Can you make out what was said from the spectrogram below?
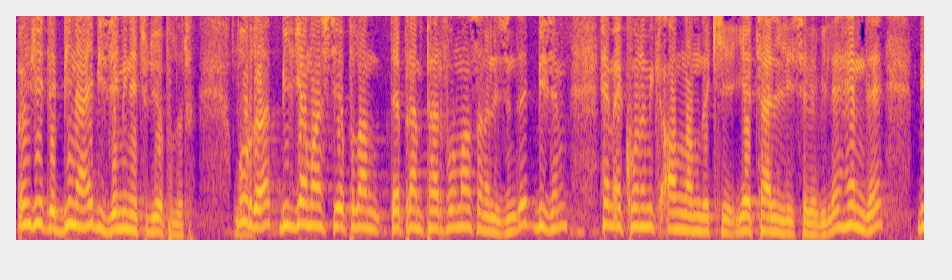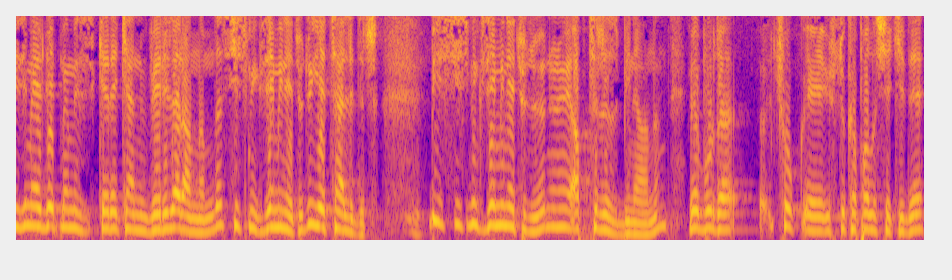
Öncelikle binaya bir zemin etüdü yapılır. Burada bilgi amaçlı yapılan deprem performans analizinde bizim hem ekonomik anlamdaki yeterliliği sebebiyle hem de bizim elde etmemiz gereken veriler anlamında sismik zemin etüdü yeterlidir. Biz sismik zemin etüdünü yaptırırız binanın ve burada çok e, üstü kapalı şekilde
